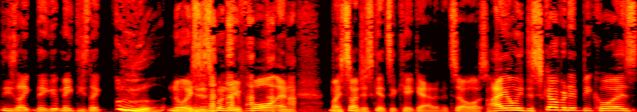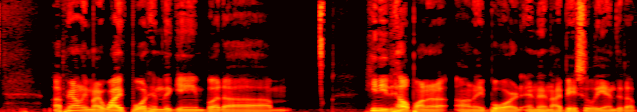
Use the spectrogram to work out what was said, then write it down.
these like they make these like noises when they fall, and my son just gets a kick out of it. So Awesome. I only discovered it because apparently my wife bought him the game, but um, he needed help on a on a board, and then I basically ended up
